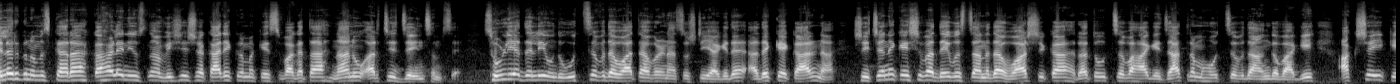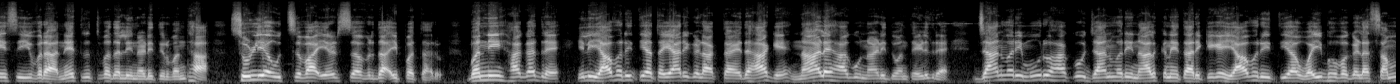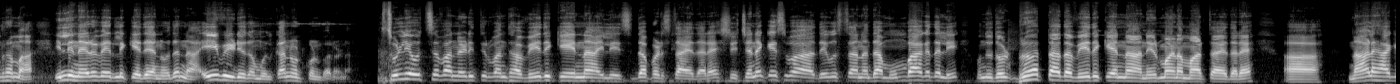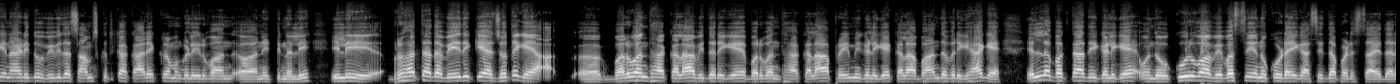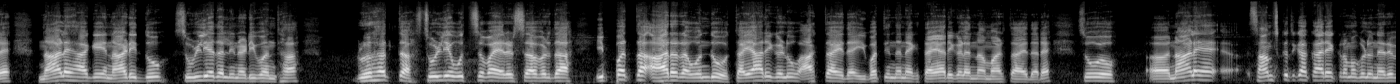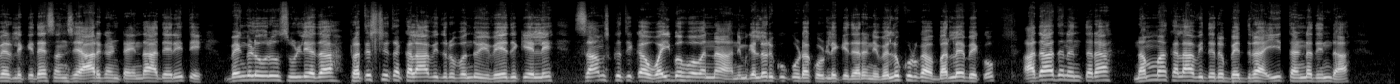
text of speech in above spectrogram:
ಎಲ್ಲರಿಗೂ ನಮಸ್ಕಾರ. ಕಹಳೆ ನ್ಯೂಸ್ನ ವಿಶೇಷ ಕಾರ್ಯಕ್ರಮಕ್ಕೆ ಸ್ವಾಗತ. ನಾನು ಅರ್ಚಿತ್ ಜೈನ್ ಸಂಸ್ಥೆ ಸುಳ್ಯದಲ್ಲಿ ಒಂದು ಉತ್ಸವದ ವಾತಾವರಣ ಸೃಷ್ಟಿಯಾಗಿದೆ. ಅದಕ್ಕೆ ಕಾರಣ ಶ್ರೀ ಚೆನ್ನಕೇಶವ ದೇವಸ್ಥಾನದ ವಾರ್ಷಿಕ ರಥೋತ್ಸವ ಹಾಗೆ ಜಾತ್ರಾ ಮಹೋತ್ಸವದ ಅಂಗವಾಗಿ ಅಕ್ಷಯ್ ಕೇಸಿ ಇವರ ನೇತೃತ್ವದಲ್ಲಿ ನಡೆಯುತ್ತಿರುವಂತಹ ಸುಳ್ಯ ಉತ್ಸವ ಎರಡ್ ಸಾವಿರದ ಇಪ್ಪತ್ತಾರು. ಬನ್ನಿ, ಹಾಗಾದ್ರೆ ಇಲ್ಲಿ ಯಾವ ರೀತಿಯ ತಯಾರಿಗಳಾಗ್ತಾ ಇದೆ ಹಾಗೆ ನಾಳೆ ಹಾಗೂ ನಾಡಿದ್ದು ಅಂತ ಹೇಳಿದ್ರೆ ಜಾನ್ವರಿ ಮೂರು ಹಾಗೂ ಜಾನ್ವರಿ ನಾಲ್ಕನೇ ತಾರೀಕಿಗೆ ಯಾವ ರೀತಿಯ ವೈಭವಗಳ ಸಂಭ್ರಮ ಇಲ್ಲಿ ನೆರವೇರ್ಲಿಕ್ಕೆ ಇದೆ ಅನ್ನೋದನ್ನ ಈ ವಿಡಿಯೋದ ಮೂಲಕ ನೋಡ್ಕೊಂಡು ಬರೋಣ. ಸುಳ್ಯ ಉತ್ಸವ ನಡೀತಿರುವಂತಹ ವೇದಿಕೆಯನ್ನ ಇಲ್ಲಿ ಸಿದ್ಧಪಡಿಸ್ತಾ ಇದ್ದಾರೆ. ಶ್ರೀ ಚೆನ್ನಕೇಶವ ದೇವಸ್ಥಾನದ ಮುಂಭಾಗದಲ್ಲಿ ಒಂದು ದೊಡ್ಡ ಬೃಹತ್ತಾದ ವೇದಿಕೆಯನ್ನ ನಿರ್ಮಾಣ ಮಾಡ್ತಾ ಇದ್ದಾರೆ. ನಾಳೆ ಹಾಗೆ ನಾಡಿದ್ದು ವಿವಿಧ ಸಾಂಸ್ಕೃತಿಕ ಕಾರ್ಯಕ್ರಮಗಳು ಇರುವ ನಿಟ್ಟಿನಲ್ಲಿ ಇಲ್ಲಿ ಬೃಹತ್ತಾದ ವೇದಿಕೆಯ ಜೊತೆಗೆ ಬರುವಂತಹ ಕಲಾವಿದರಿಗೆ, ಬರುವಂತಹ ಕಲಾ ಪ್ರೇಮಿಗಳಿಗೆ, ಕಲಾ ಬಾಂಧವರಿಗೆ ಹಾಗೆ ಎಲ್ಲ ಭಕ್ತಾದಿಗಳಿಗೆ ಒಂದು ಕೂರುವ ವ್ಯವಸ್ಥೆಯನ್ನು ಕೂಡ ಈಗ ಸಿದ್ಧಪಡಿಸ್ತಾ ಇದ್ದಾರೆ. ನಾಳೆ ಹಾಗೆ ನಾಡಿದ್ದು ಸುಳ್ಯದಲ್ಲಿ ನಡೆಯುವಂತಹ ಬೃಹತ್ ಸುಳ್ಯ ಉತ್ಸವ ಎರಡು ಸಾವಿರದ ಇಪ್ಪತ್ತ ಆರರ ಒಂದು ತಯಾರಿಗಳು ಆಗ್ತಾ ಇದೆ. ಇವತ್ತಿಂದನೇ ತಯಾರಿಗಳನ್ನು ಮಾಡ್ತಾ ಇದ್ದಾರೆ. ಸೊ ನಾಳೆ ಸಾಂಸ್ಕೃತಿಕ ಕಾರ್ಯಕ್ರಮಗಳು ನೆರವೇರಲಿಕ್ಕಿದೆ. ಸಂಜೆ ಆರು ಗಂಟೆಯಿಂದ ಅದೇ ರೀತಿ ಬೆಂಗಳೂರು ಸುಳ್ಯದ ಪ್ರತಿಷ್ಠಿತ ಕಲಾವಿದರು ಬಂದು ಈ ವೇದಿಕೆಯಲ್ಲಿ ಸಾಂಸ್ಕೃತಿಕ ವೈಭವವನ್ನು ನಿಮಗೆಲ್ಲರಿಗೂ ಕೂಡ ಕೊಡಲಿಕ್ಕಿದ್ದಾರೆ. ನೀವೆಲ್ಲೂ ಕೂಡ ಬರಲೇಬೇಕು. ಅದಾದ ನಂತರ ನಮ್ಮ ಕಲಾವಿದರು ಬೆದ್ರ ಈ ತಂಡದಿಂದ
